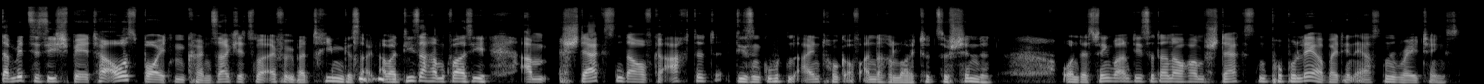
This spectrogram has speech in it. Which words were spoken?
damit sie sich später ausbeuten können, sage ich jetzt mal einfach übertrieben gesagt. Aber diese haben quasi am stärksten darauf geachtet, diesen guten Eindruck auf andere Leute zu schinden. Und deswegen waren diese dann auch am stärksten populär bei den ersten Ratings.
